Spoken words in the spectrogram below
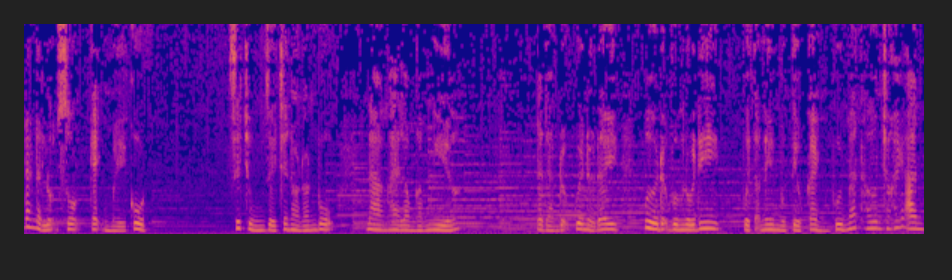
đang đặt lộn xộn cạnh mấy cột. Xếp chúng dưới chân hòn non bộ, nàng hài lòng ngắm nghía. Đặt đám đậu quyên ở đây vừa đợi vương lối đi, vừa tạo nên một tiểu cảnh vui mắt hơn cho khách ăn.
